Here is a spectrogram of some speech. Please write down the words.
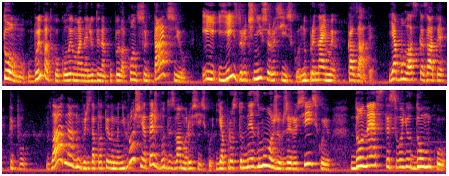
тому випадку, коли в мене людина купила консультацію, і їй зручніше російською, ну принаймні казати. Я б могла сказати, типу. Ладно, ну ви ж заплатили мені гроші, я теж буду з вами російською. Я просто не зможу вже російською донести свою думку,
